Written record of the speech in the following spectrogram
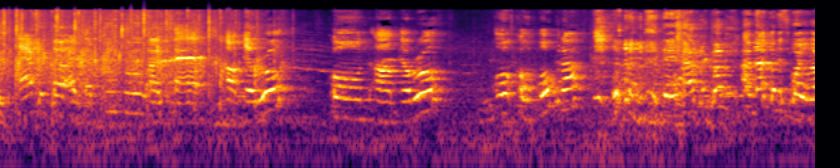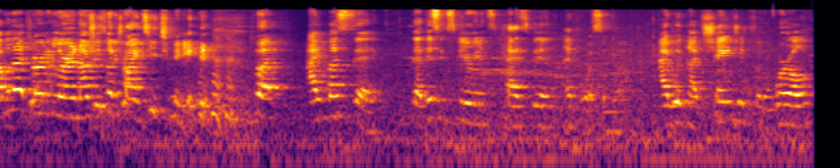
with Africa, I've had fufu, I've had um, el arroz con um, arroz oh, con okra. I'm not going to spoil it. I'm going to let Journey learn. Now she's going to try and teach me. but I must say that this experience has been an awesome one. I would not change it for the world.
